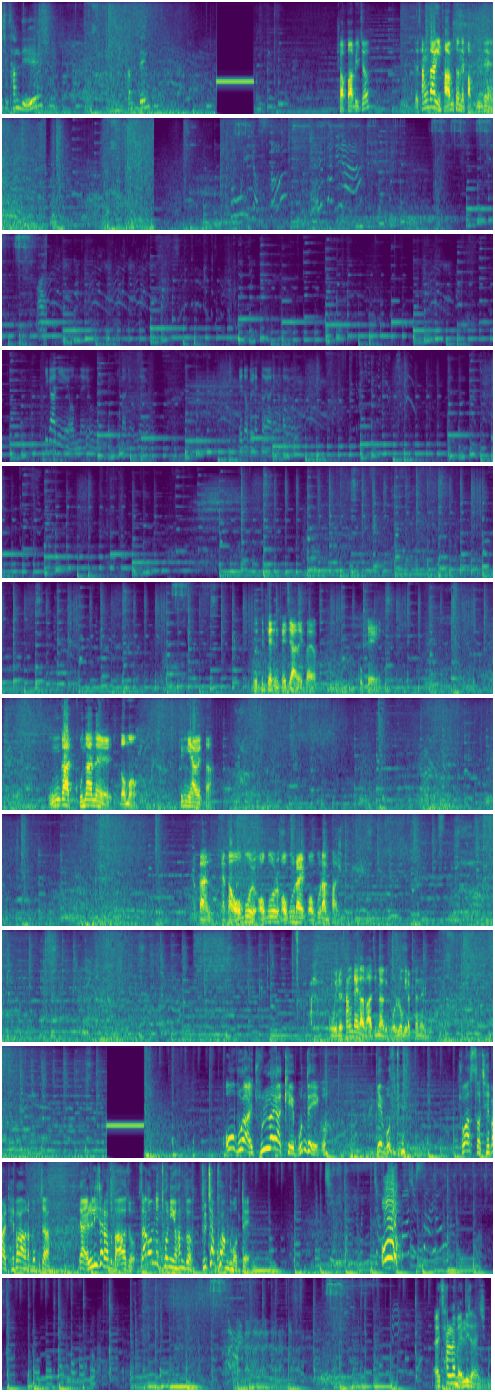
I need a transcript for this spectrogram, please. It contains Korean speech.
33딜. 3땡. 좌밥이죠? 상당히 다음 턴에 바쁜데 어떻게든 되지 않을까요? 오케이. 온갖 고난을 넘어 승리하였다. 약간 약간 억울 억울 억울할 억울한 판 오히려 상대가 마지막에 몰록이라 편했네. 어 뭐야 얘 졸라 약해. 뭔데 이거? 얘 뭔데? 좋았어. 제발 대박 하나 뽑자. 야 엘리자라도 나와줘. 쌍엄니 토니 황금. 들창코 황금 어때 에 살려면 엘리자야 지금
